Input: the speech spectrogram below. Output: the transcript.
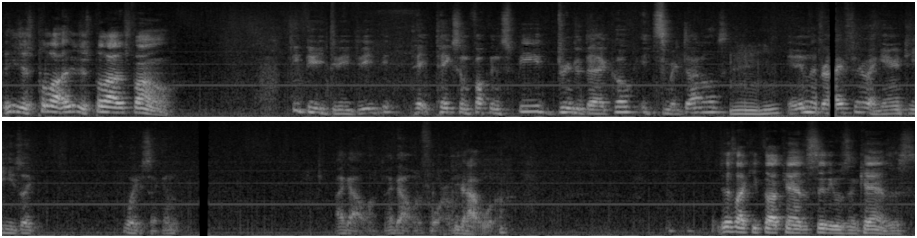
He just pull out. He just pull out his phone. Take, take some fucking speed, drink a Diet Coke, eat some McDonald's, Mm-hmm. and in the drive-through, I guarantee he's like, "Wait a second, I got one. I got one for him." I got one. Just like you thought Kansas City was in Kansas.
